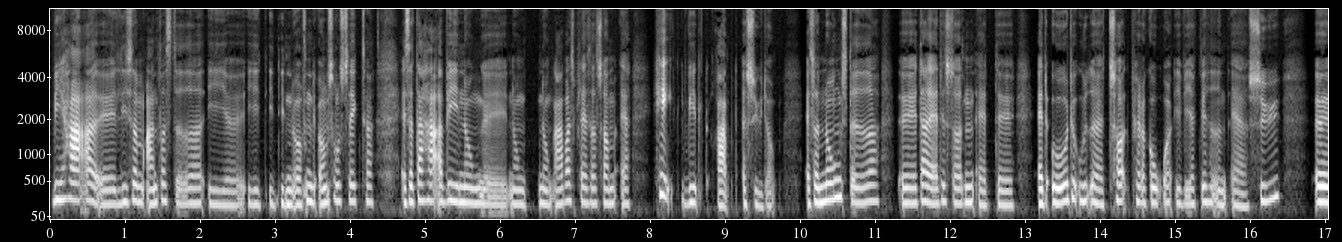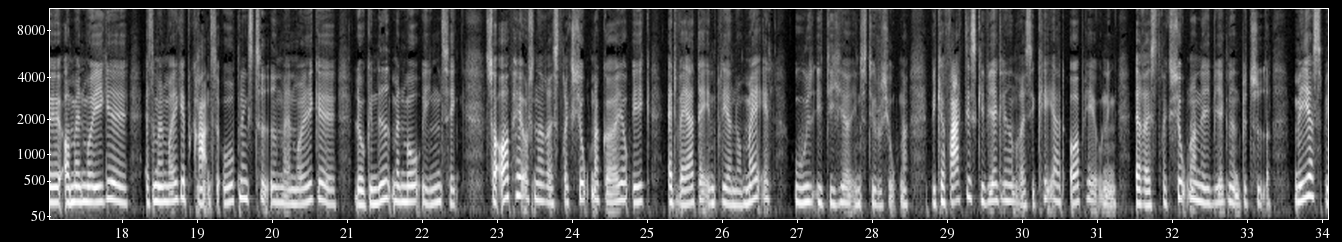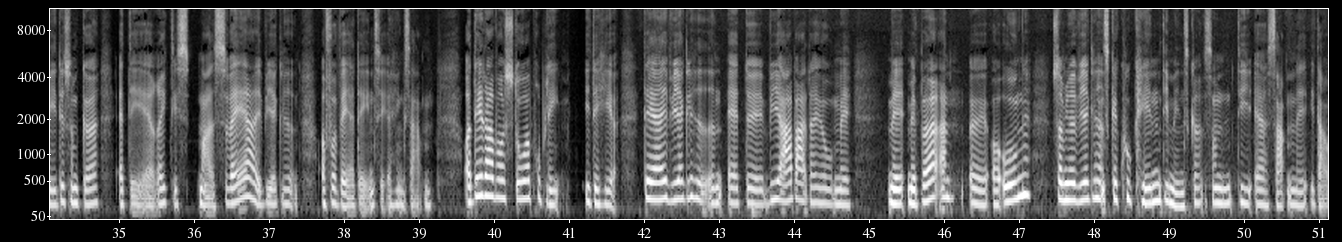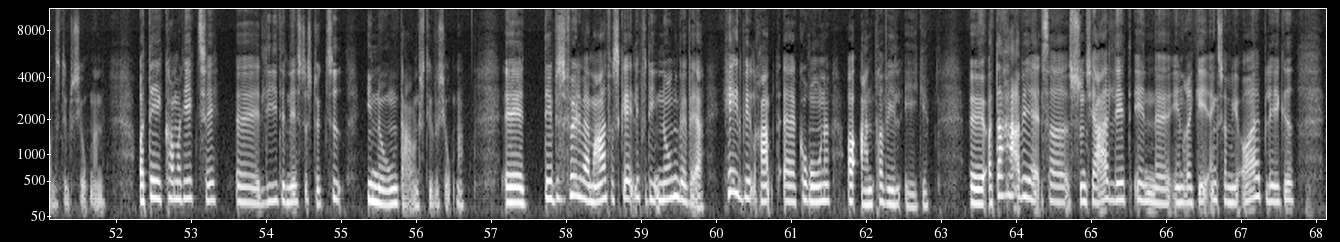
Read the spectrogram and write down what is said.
Vi har, øh, ligesom andre steder i, øh, i, i den offentlige omsorgssektor, altså der har vi nogle, øh, nogle, nogle arbejdspladser, som er helt vildt ramt af sygdom. Altså nogle steder, øh, der er det sådan, at, øh, at 8 ud af 12 pædagoger i virkeligheden er syge. Øh, og man må ikke, altså man må ikke begrænse åbningstiden, man må ikke øh, lukke ned, man må ingenting. Så ophævelsen af restriktioner gør jo ikke, at hverdagen bliver normal ude i de her institutioner. Vi kan faktisk i virkeligheden risikere, at ophævning af restriktionerne i virkeligheden betyder mere smitte, som gør, at det er rigtig meget sværere i virkeligheden at få hverdagen til at hænge sammen. Og det, der er vores store problem i det her, det er i virkeligheden, at øh, vi arbejder jo med med, med børn øh, og unge, som jo i virkeligheden skal kunne kende de mennesker, som de er sammen med i daginstitutionerne. Og det kommer de ikke til øh, lige det næste stykke tid i nogle daginstitutioner. Øh, det vil selvfølgelig være meget forskelligt, fordi nogen vil være helt vildt ramt af corona, og andre vil ikke. Øh, og der har vi altså, synes jeg, lidt en, øh, en regering, som i øjeblikket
